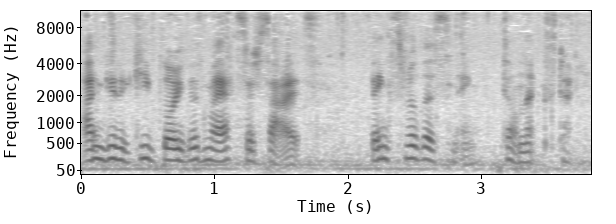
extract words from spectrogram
I'm going to keep going with my exercise. Thanks for listening. Till next time.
